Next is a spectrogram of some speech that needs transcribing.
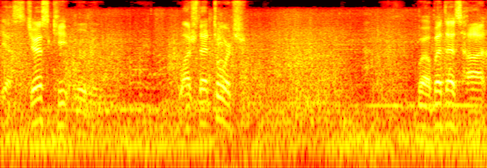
Yes, just keep moving. Watch that torch. Well, bet that's hot.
